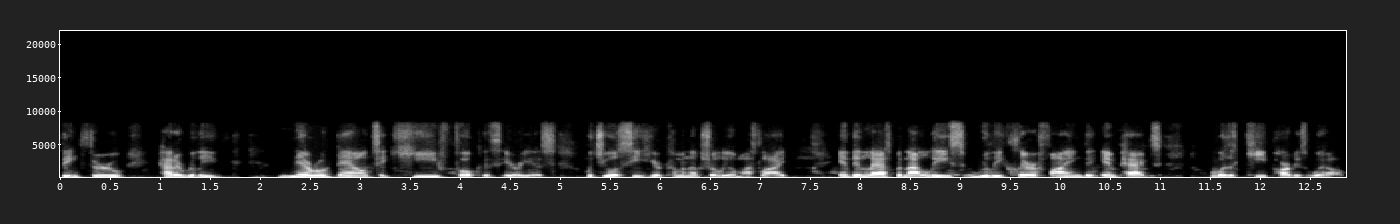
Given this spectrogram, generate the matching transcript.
think through how to really narrow down to key focus areas, which you will see here coming up shortly on my slide. And then last but not least, really clarifying the impact was a key part as well.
